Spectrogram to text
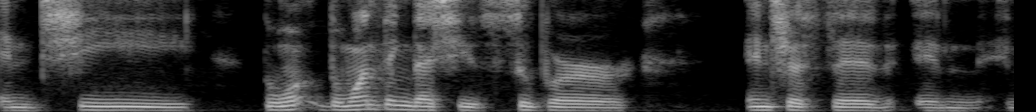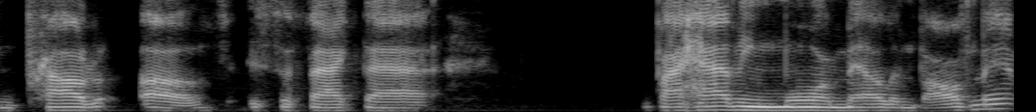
and she the one the one thing that she's super interested in and proud of is the fact that by having more male involvement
